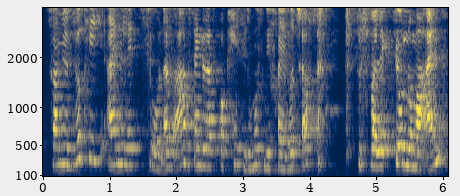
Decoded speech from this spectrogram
Es war mir wirklich eine Lektion. Also habe ich dann gesagt, boah, Casey, du musst in die freie Wirtschaft. Das war Lektion Nummer eins.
